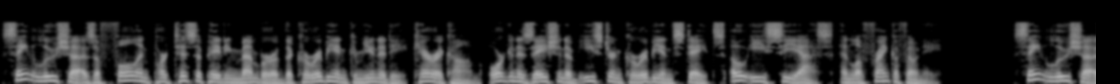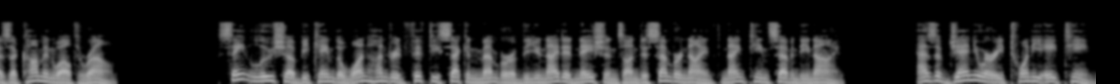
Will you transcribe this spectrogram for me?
St. Lucia is a full and participating member of the Caribbean Community CARICOM, Organization of Eastern Caribbean States OECS, and La Francophonie. St. Lucia is a Commonwealth realm. St. Lucia became the 152nd member of the United Nations on December 9, 1979. As of January 2018,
